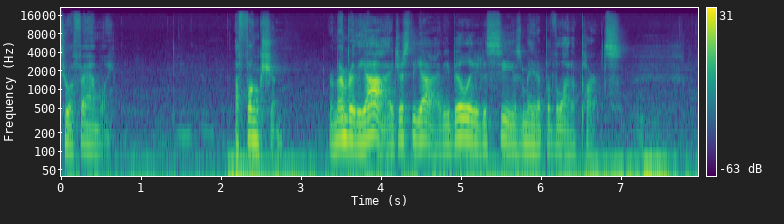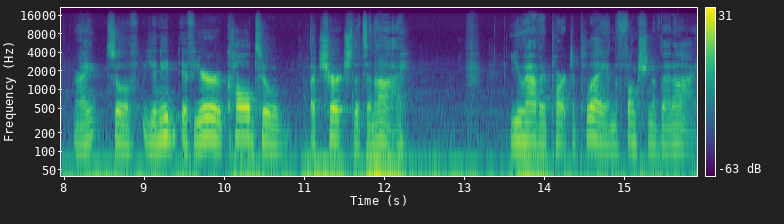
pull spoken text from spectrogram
to a family a function. Remember, the eye, just the eye, the ability to see is made up of a lot of parts. Right? So if you need if you're called to a church that's an eye, you have a part to play in the function of that eye.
